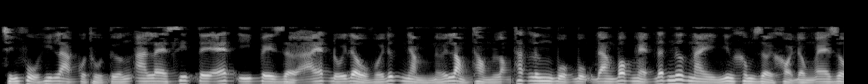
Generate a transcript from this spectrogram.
chính phủ Hy Lạp của Thủ tướng Alexis Tsipras đối đầu với Đức nhằm nới lỏng thòng lọng thắt lưng buộc bụng đang bóp nghẹt đất nước này nhưng không rời khỏi đồng euro.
